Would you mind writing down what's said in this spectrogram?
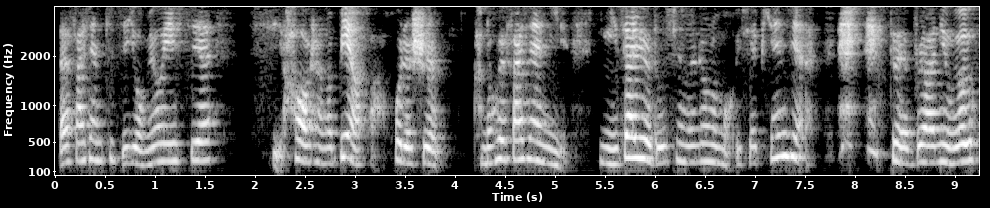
来发现自己有没有一些喜好上的变化，或者是可能会发现你你在阅读新闻中的某一些偏见。对，不知道你有没有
